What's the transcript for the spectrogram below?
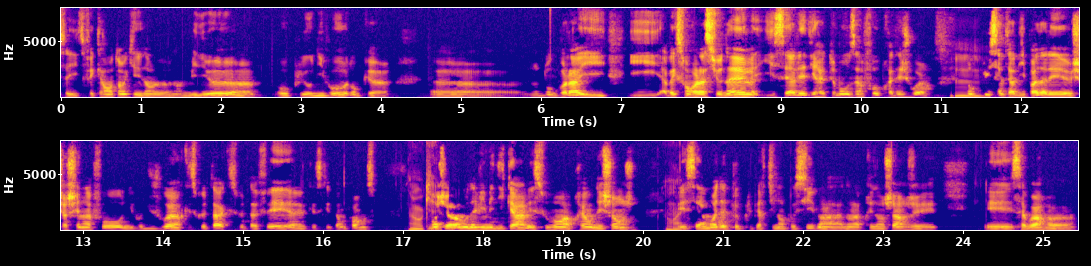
ça, fait 40 ans qu'il est dans le, milieu, au plus haut niveau. Donc, donc voilà, il, avec son relationnel, il sait aller directement aux infos auprès des joueurs. Donc mmh. lui, il s'interdit pas d'aller chercher l'info au niveau du joueur. Qu'est-ce que tu as Qu'est-ce que tu as fait? Euh, Qu'est-ce que tu en penses Moi, j'ai mon avis médical et souvent, après, on échange. Et c'est à moi d'être le plus pertinent possible dans la, prise en charge et, et savoir, euh,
